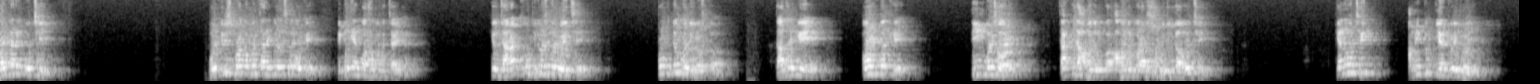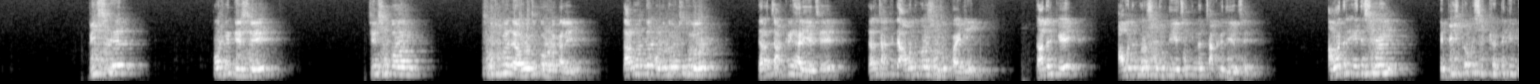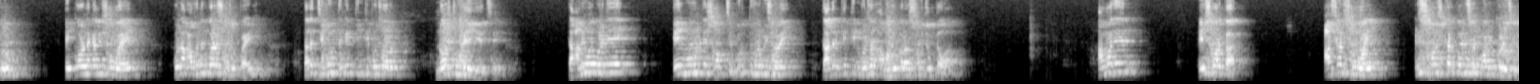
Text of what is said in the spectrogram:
সরকারের উচিত। বত্রিশ প্রজ্ঞাপন জারি করেছে, ওকে, এটা নিয়ে কথা বলতে চাই না। কিন্তু যারা ক্ষতিগ্রস্ত রয়েছে, প্রকৃত ক্ষতিগ্রস্ত, তাদেরকে কমপক্ষে তিন বছর চাকরিতে আবেদন আবেদন করার সুযোগ দেওয়া উচিত। কেন উচিত? আমি একটু ক্লিয়ার করে বলি। বিশ্বের প্রতি দেশে যে সকল সুযোগগুলো দেওয়া হয়েছে করোনাকালীন। তার মধ্যে অন্যতম হলো, যারা চাকরি হারিয়েছে, যারা চাকরিতে আবেদন করার সুযোগ পায়নি, তাদেরকে আবেদন করার সুযোগ দিয়েছে কিন্তু চাকরি দিয়েছে। আমাদের এদেশে এই বিশ লক্ষ শিক্ষার্থী কিন্তু এই করোনাকালীন সময়ে কোনো আবেদন করার সুযোগ পায়নি। তাদের জীবন থেকে তিনটি বছর নষ্ট হয়ে গিয়েছে। তা আমি মনে করি যে এই মুহূর্তে সবচেয়ে গুরুত্বপূর্ণ বিষয়, তাদেরকে তিন বছর আবেদন করার সুযোগ দেওয়া। আমাদের এই সরকার আসার সময় একটি সংস্কার কমিশন গঠন করেছিল।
